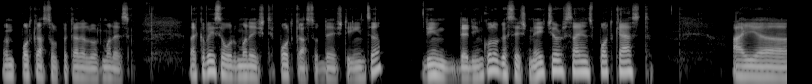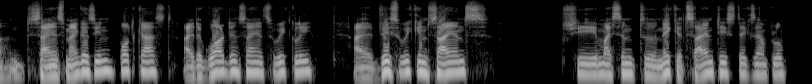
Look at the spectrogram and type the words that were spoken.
în podcastul pe care îl urmăresc. Dacă vrei să urmărești podcastul de știință, din, de dincolo găsești Nature Science Podcast, ai uh, Science Magazine Podcast, ai The Guardian Science Weekly, ai This Week in Science și mai sunt Naked Scientist, de exemplu.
